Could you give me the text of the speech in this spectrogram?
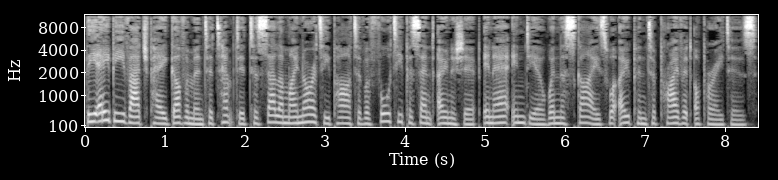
The AB Vajpayee government attempted to sell a minority part of a 40% ownership in Air India when the skies were open to private operators.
